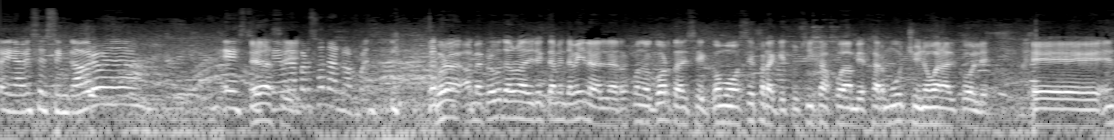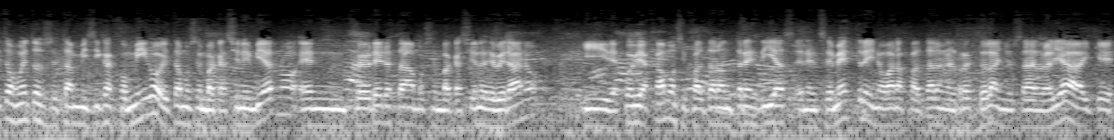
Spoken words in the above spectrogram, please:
eh, a veces se encabrona, Es este, una persona normal. Bueno, me pregunta una directamente a mí, le respondo corta, dice, ¿cómo haces para que tus hijas puedan viajar mucho y no van al cole? Eh, en estos momentos están mis hijas conmigo, estamos en vacaciones de invierno, en febrero estábamos en vacaciones de verano y después viajamos y faltaron tres días en el semestre y no van a faltar en el resto del año. O sea, en realidad hay que,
